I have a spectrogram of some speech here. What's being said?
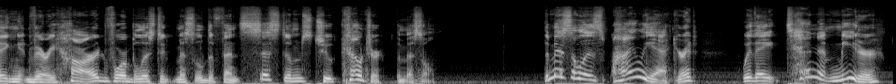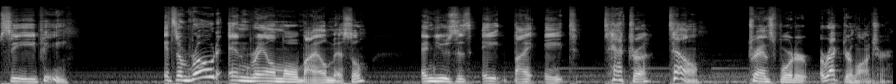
making it very hard for ballistic missile defense systems to counter the missile. The missile is highly accurate with a 10-meter CEP. It's a road and rail mobile missile and uses 8x8 Tatra TEL transporter erector launcher.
